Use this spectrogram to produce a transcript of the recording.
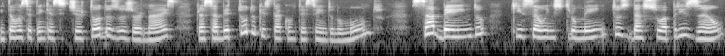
Então você tem que assistir todos os jornais para saber tudo o que está acontecendo no mundo, sabendo que são instrumentos da sua prisão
